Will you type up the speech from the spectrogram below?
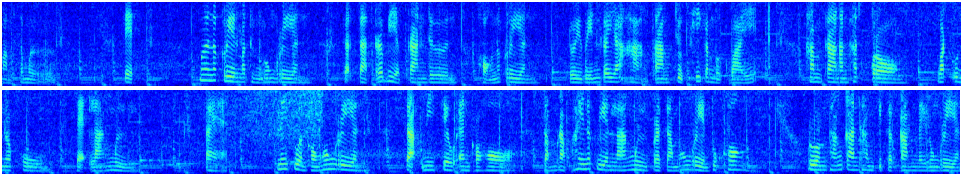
ม่ำเสมอ 7. เมื่อนักเรียนมาถึงโรงเรียน จะจัดระเบียบการเดินของนักเรียน โดยเว้นระยะห่างตามจุดที่กำหนดไว้ทำการคัดกรอง วัดอุณหภูมิ และล้างมือ 8. ในส่วนของห้องเรียน จะมีเจลแอลกอฮอล์สำหรับให้นักเรียนล้างมือประจำห้องเรียนทุกห้อง รวมทั้งการทำกิจกรรมในโรงเรียน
